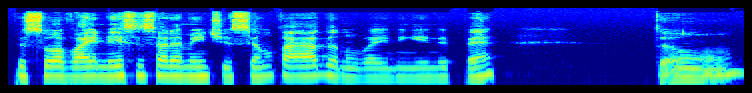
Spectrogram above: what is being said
a pessoa vai necessariamente sentada, não vai ninguém de pé. Então.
